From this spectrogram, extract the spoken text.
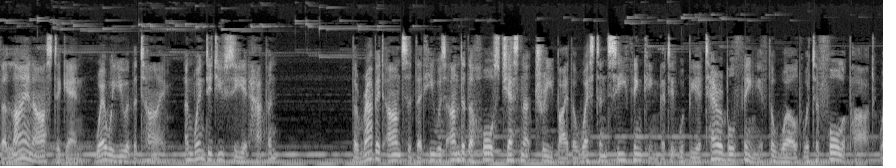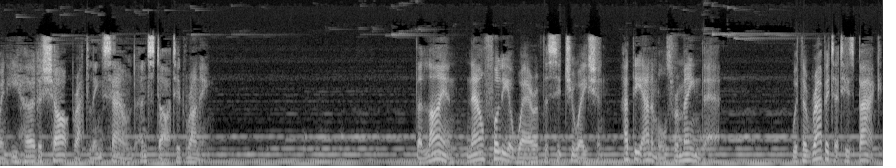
The lion asked again, Where were you at the time, and when did you see it happen? The rabbit answered that he was under the horse chestnut tree by the western sea thinking that it would be a terrible thing if the world were to fall apart when he heard a sharp rattling sound and started running. The lion, now fully aware of the situation, had the animals remain there. With the rabbit at his back,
